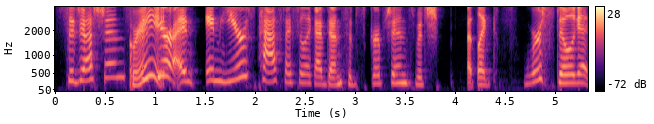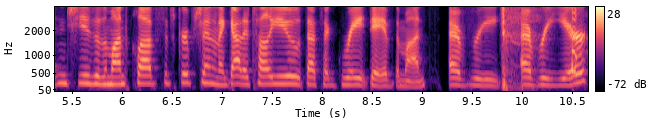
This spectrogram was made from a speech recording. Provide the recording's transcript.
suggestions Great. this year. And in years past, I feel like I've done subscriptions, which like we're still getting cheese of the month club subscription. And I gotta tell you, that's a great day of the month every every year.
